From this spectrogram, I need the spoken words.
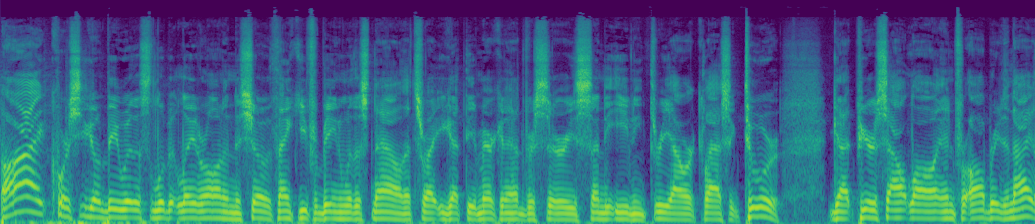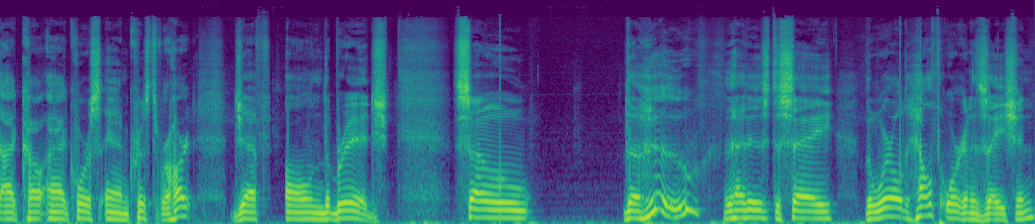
All right. Of course, you're going to be with us a little bit later on in the show. Thank you for being with us now. That's right. You got the American Adversaries Sunday evening three hour classic tour. Got Pierce Outlaw in for Aubrey tonight. I, call, I, of course, am Christopher Hart, Jeff on the bridge. So, the WHO, that is to say, the World Health Organization,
